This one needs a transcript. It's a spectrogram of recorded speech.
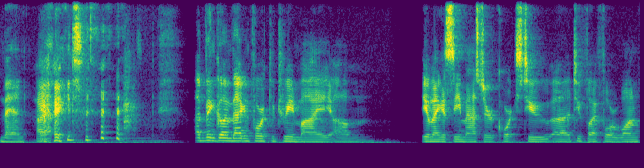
man. All Yeah. right. I've been going back and forth between my um, the Omega Seamaster Quartz two uh, two five four one,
